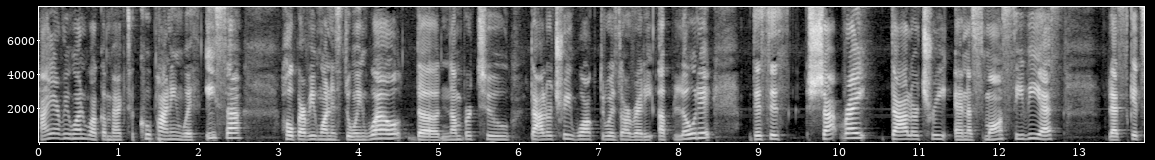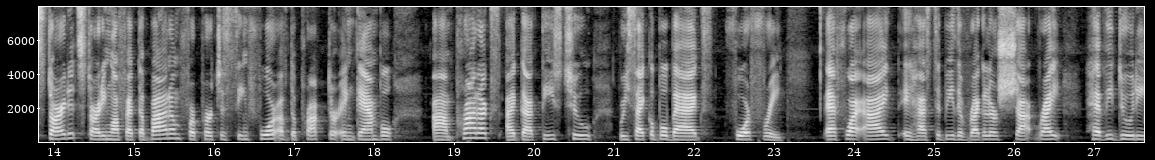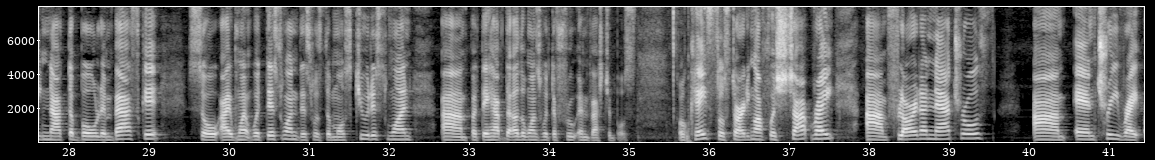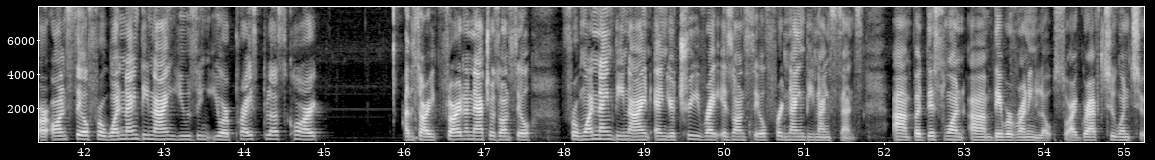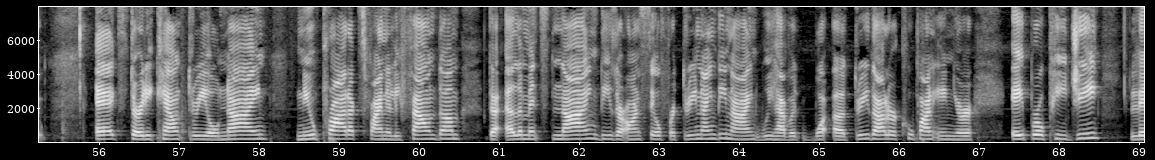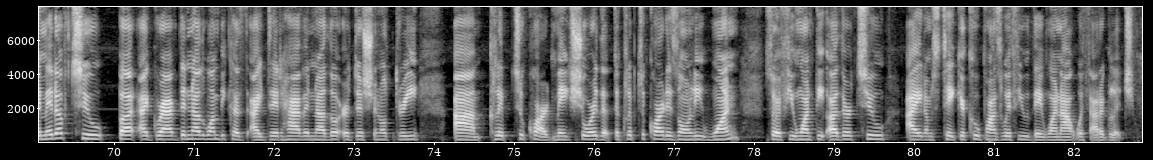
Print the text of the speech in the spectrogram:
Hi everyone, welcome back to Couponing with Isa. Hope everyone is doing well. The number two Dollar Tree walkthrough is already uploaded. This is ShopRite, Dollar Tree, and a small CVS. Let's get started. Starting off at the bottom for purchasing four of the Procter & Gamble um, products. I got these two recyclable bags for free. FYI, it has to be the regular ShopRite heavy duty, not the bowl and basket. So I went with this one. This was the most cutest one. Um, but they have the other ones with the fruit and vegetables. Okay, so starting off with ShopRite, um, Florida Naturals um, and Tree Ripe are on sale for $1.99 using your Price Plus card. I'm sorry, Florida Naturals on sale for $1.99 and your Tree Ripe is on sale for 99 cents. Um, but this one, um, they were running low, so I grabbed two and two. Eggs, 30 count, 309 New products, finally found them. The Elements 9, these are on sale for $3.99. We have a, a $3 coupon in your April PG. Limit of two, but I grabbed another one because I did have another additional three um, clip to card. Make sure that the clip to card is only one. So if you want the other two items, take your coupons with you. They went out without a glitch.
